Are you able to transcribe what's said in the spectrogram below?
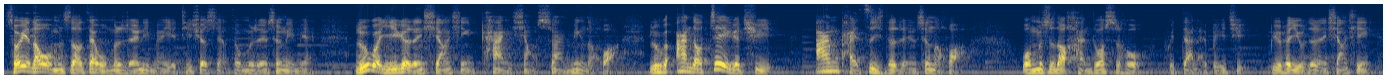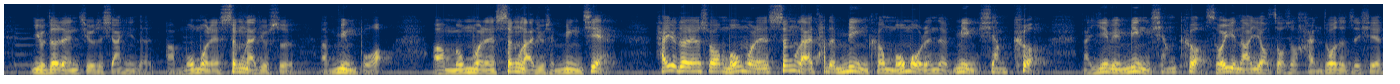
所以呢，我们知道，在我们人里面也的确是这样，在我们人生里面，如果一个人相信看相算命的话，如果按照这个去安排自己的人生的话，我们知道很多时候会带来悲剧。比如说，有的人相信，有的人就是相信的啊，某某人生来就是啊命薄，啊某某人生来就是命贱，还有的人说某某人生来他的命和某某人的命相克。那因为命相克，所以呢要做出很多的这些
